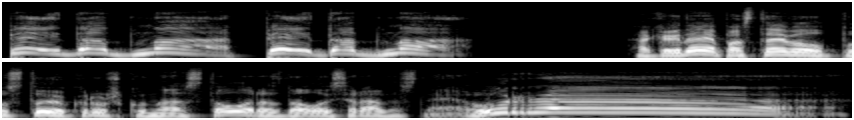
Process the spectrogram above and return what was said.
Пей до дна! Пей до дна!» А когда я поставил пустую кружку на стол, раздалось радостное «Ура!»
